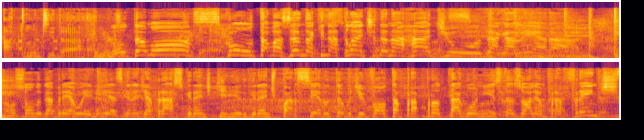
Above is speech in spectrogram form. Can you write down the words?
Atlântida. Voltamos com o Tá Vazando aqui na Atlântida, na rádio da galera. Ao som do Gabriel Elias, grande abraço, grande querido, grande parceiro. Tamo de volta para protagonistas, olham pra frente.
